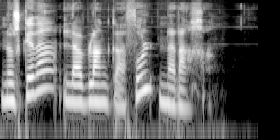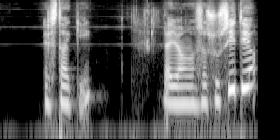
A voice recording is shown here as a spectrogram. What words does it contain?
Nos queda la blanca, azul, naranja. Está aquí. La llevamos a su sitio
